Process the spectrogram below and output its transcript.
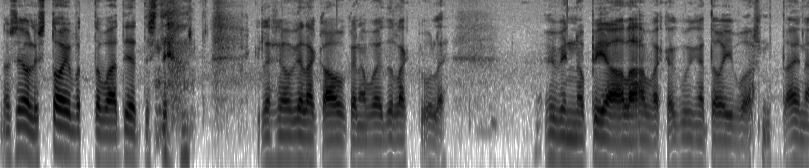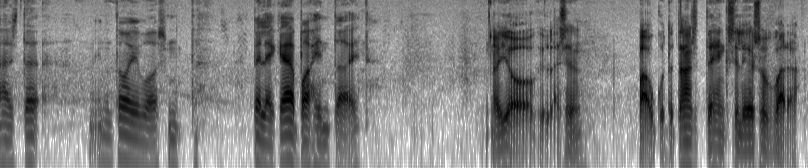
No se olisi toivottavaa tietysti, mutta kyllä se on vielä kaukana. Voi tulla kuule hyvin nopea alahan vaikka kuinka toivoisi, mutta ainahan sitä niin toivoisi, mutta pelkää pahinta aina. No joo, kyllä se paukutetaan sitten henkseli, jos on varaa.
